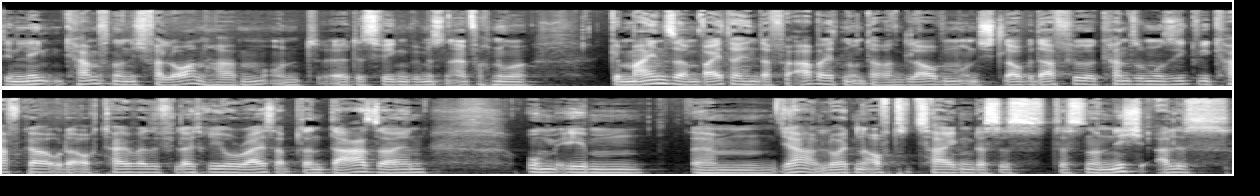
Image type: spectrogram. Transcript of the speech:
den linken Kampf noch nicht verloren haben und äh, deswegen, wir müssen einfach nur gemeinsam weiterhin dafür arbeiten und daran glauben und ich glaube, dafür kann so Musik wie Kafka oder auch teilweise vielleicht Rio Rise Up dann da sein, um eben ähm, ja, Leuten aufzuzeigen, dass es dass noch nicht alles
